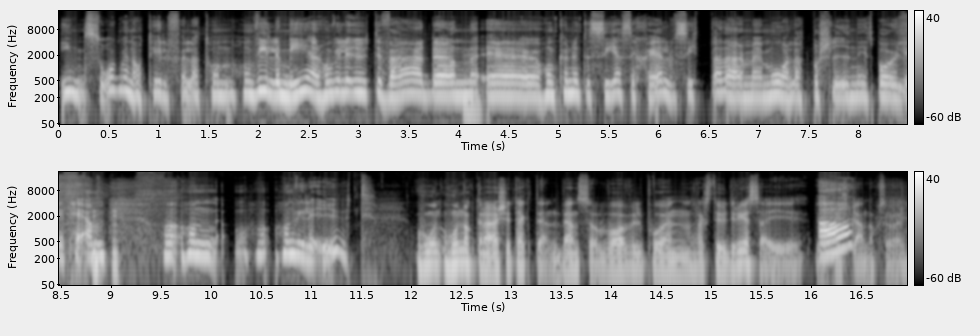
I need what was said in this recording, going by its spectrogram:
insåg vid något tillfälle att hon, hon ville mer. Hon ville ut i världen. Mm. Eh, hon kunde inte se sig själv sitta där med målat porslin i ett borgerligt hem. Hon, hon, hon ville ut. Hon, hon och den här arkitekten, Benzo, var väl på en slags studieresa i, i ja. Tyskland också? Väl?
